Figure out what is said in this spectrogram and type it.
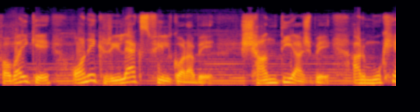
সবাইকে অনেক রিল্যাক্স ফিল করাবে, শান্তি আসবে, আর মুখে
